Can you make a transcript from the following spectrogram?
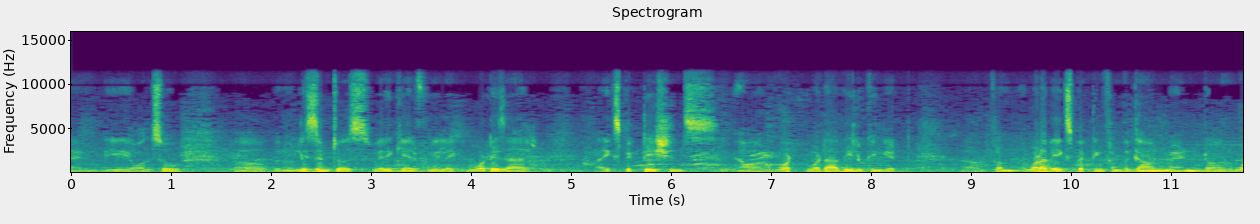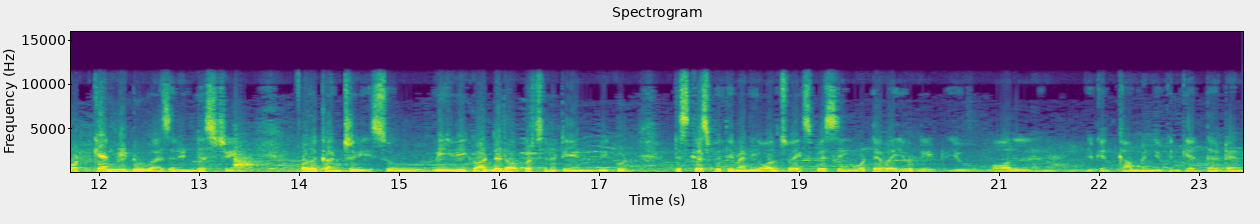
and he also you know listen to us very careful like what is our expectations और what what are we looking it from what are we expecting from the government और what can we do as an industry for the country. So we, we got that opportunity and we could discuss with him and he also expressing whatever you need you all you, know, you can come and you can get that. And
